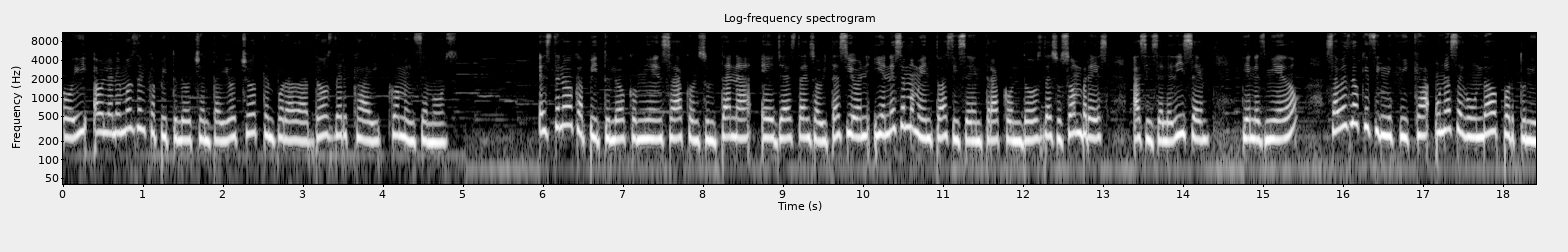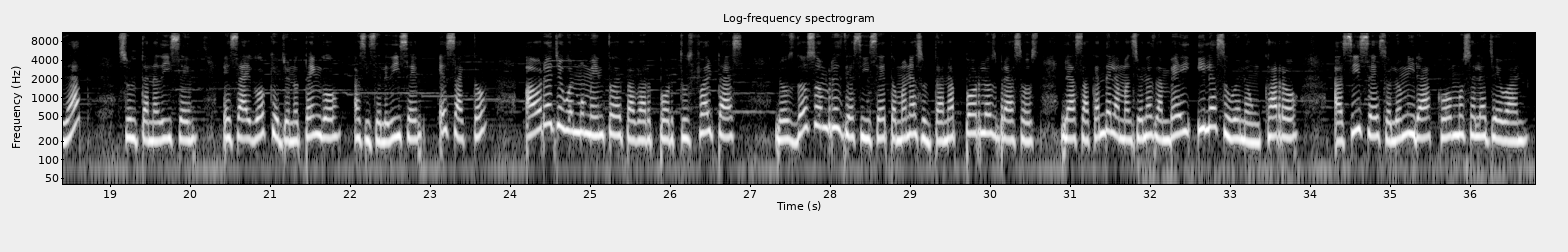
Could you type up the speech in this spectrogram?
Hoy hablaremos del capítulo 88, temporada 2 de Erkai. Comencemos. Este nuevo capítulo comienza con Sultana, ella está en su habitación y en ese momento así se entra con dos de sus hombres, así se le dice, ¿tienes miedo? ¿Sabes lo que significa una segunda oportunidad? Sultana dice, es algo que yo no tengo, así se le dice, exacto, ahora llegó el momento de pagar por tus faltas. Los dos hombres de Asise toman a Sultana por los brazos, la sacan de la mansión Aslambey y la suben a un carro. Asise solo mira cómo se la llevan.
